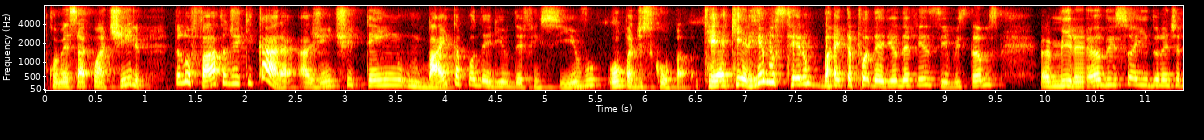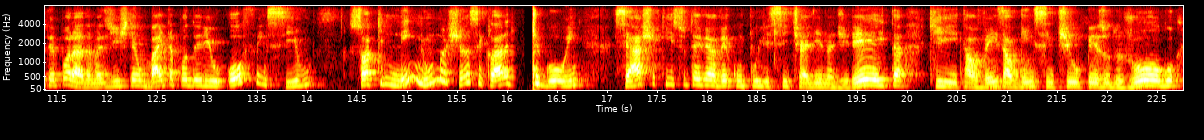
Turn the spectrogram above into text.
começar com a Atílio pelo fato de que, cara, a gente tem um baita poderio defensivo. Opa, desculpa. Que, queremos ter um baita poderio defensivo. Estamos uh, mirando isso aí durante a temporada, mas a gente tem um baita poderio ofensivo, só que nenhuma chance clara de gol, hein? Você acha que isso teve a ver com o Pulisic ali na direita, que talvez alguém sentiu o peso do jogo,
